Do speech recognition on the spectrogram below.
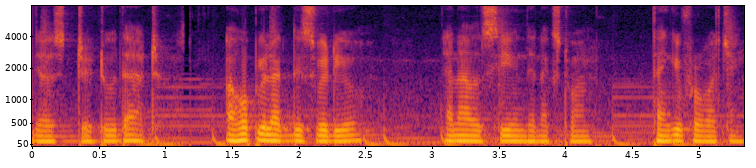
just do that. I hope you like this video and i will see you in the next one. Thank you for watching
